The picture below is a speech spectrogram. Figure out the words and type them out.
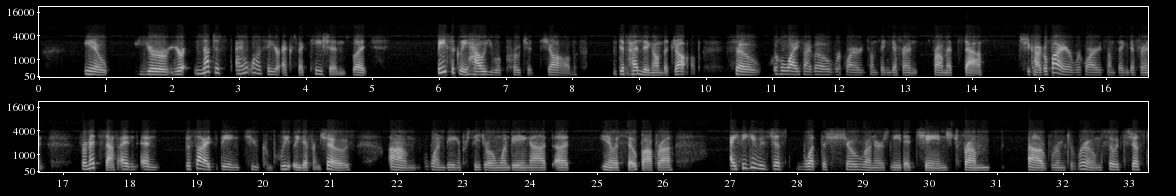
you know, your your not just I don't want to say your expectations, but basically how you approach a job depending on the job. So Hawaii Five O required something different from its staff. Chicago Fire required something different from its staff, and and besides being two completely different shows, um, one being a procedural and one being a, a you know a soap opera. I think it was just what the showrunners needed changed from uh, room to room. So it's just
